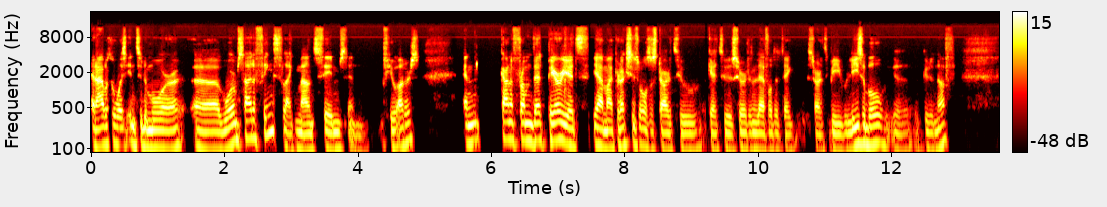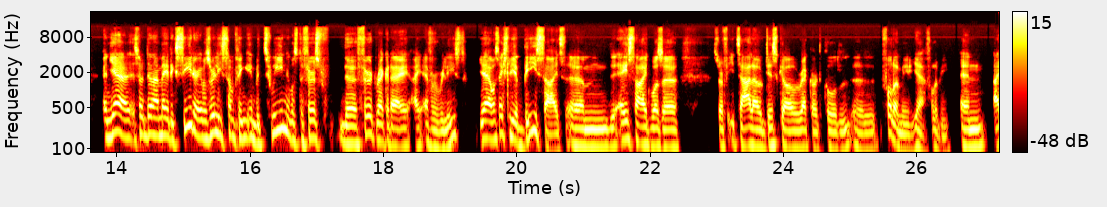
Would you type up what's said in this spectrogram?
And I was always into the more uh, warm side of things, like Mount Sims and a few others. And kind of from that period, yeah, my productions also started to get to a certain level that they started to be releasable, uh, good enough and yeah, so then I made Exceeder. It was really something in between. It was the first, the third record I, I ever released. Yeah, it was actually a B side. Um, the A side was a sort of Italo disco record called uh, Follow Me. Yeah, Follow Me. And I,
